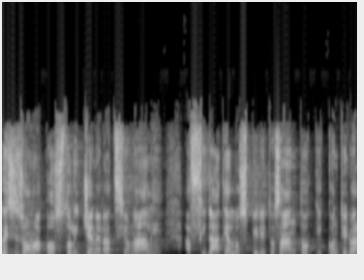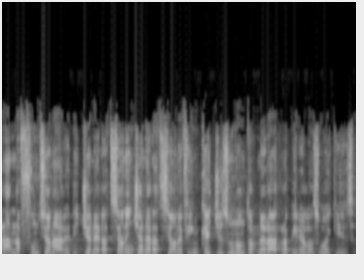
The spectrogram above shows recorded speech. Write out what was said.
Questi sono apostoli generazionali affidati allo Spirito Santo che continueranno a funzionare di generazione in generazione finché Gesù non tornerà a rapire la sua Chiesa.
